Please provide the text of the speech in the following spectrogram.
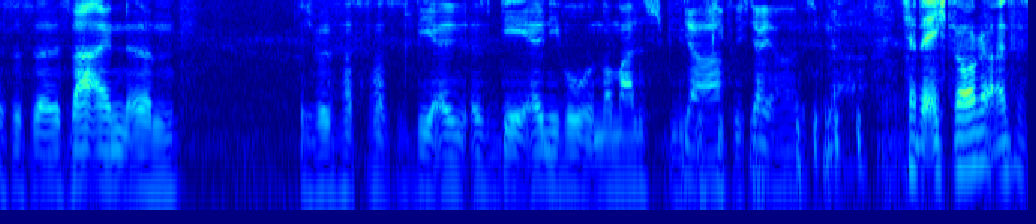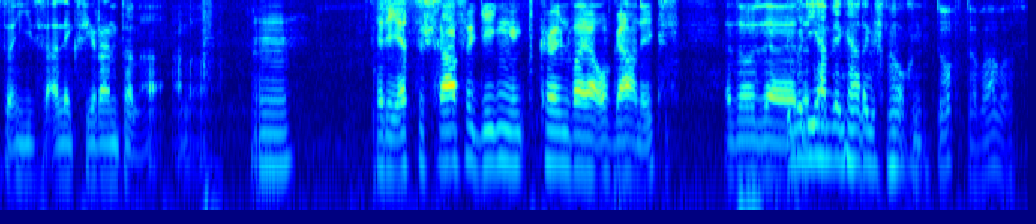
Das ist, äh, es war ein, ähm, ich würde fast, fast DL, äh, DL-Niveau normales Spiel für ja, Schiedsrichter. ja, ja, alles gut. ich hatte echt Sorge, als es da hieß Alexi Rantala, aber Ja, die erste Strafe gegen Köln war ja auch gar nichts. Also der, über die haben wir gerade gesprochen. Doch, da war was.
